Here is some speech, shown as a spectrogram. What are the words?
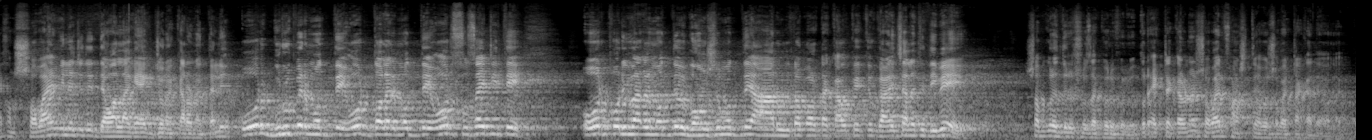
এখন সবাই মিলে যদি দেওয়া লাগে একজনের কারণে, তাহলে ওর গ্রুপের মধ্যে, ওর দলের মধ্যে, ওর সোসাইটিতে ওর পরিবারের মধ্যে ওই বংশের মধ্যে আর উল্টাপাল্টা কাউকে কেউ গাড়ি চালাতে দিবে? সবগুলো দূরে সোজা করে ফেলবে। তোর একটা কারণে সবাই ফাঁসতে হবে, সবাই টাকা দেওয়া লাগবে।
